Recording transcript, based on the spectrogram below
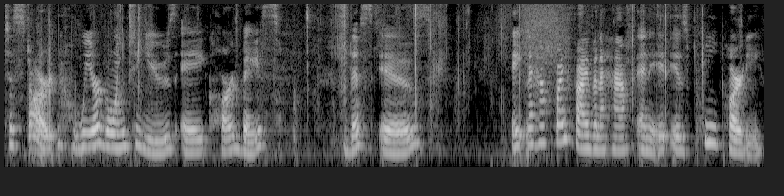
To start, we are going to use a card base. This is eight and a half by five and a half, and it is Pool Party.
